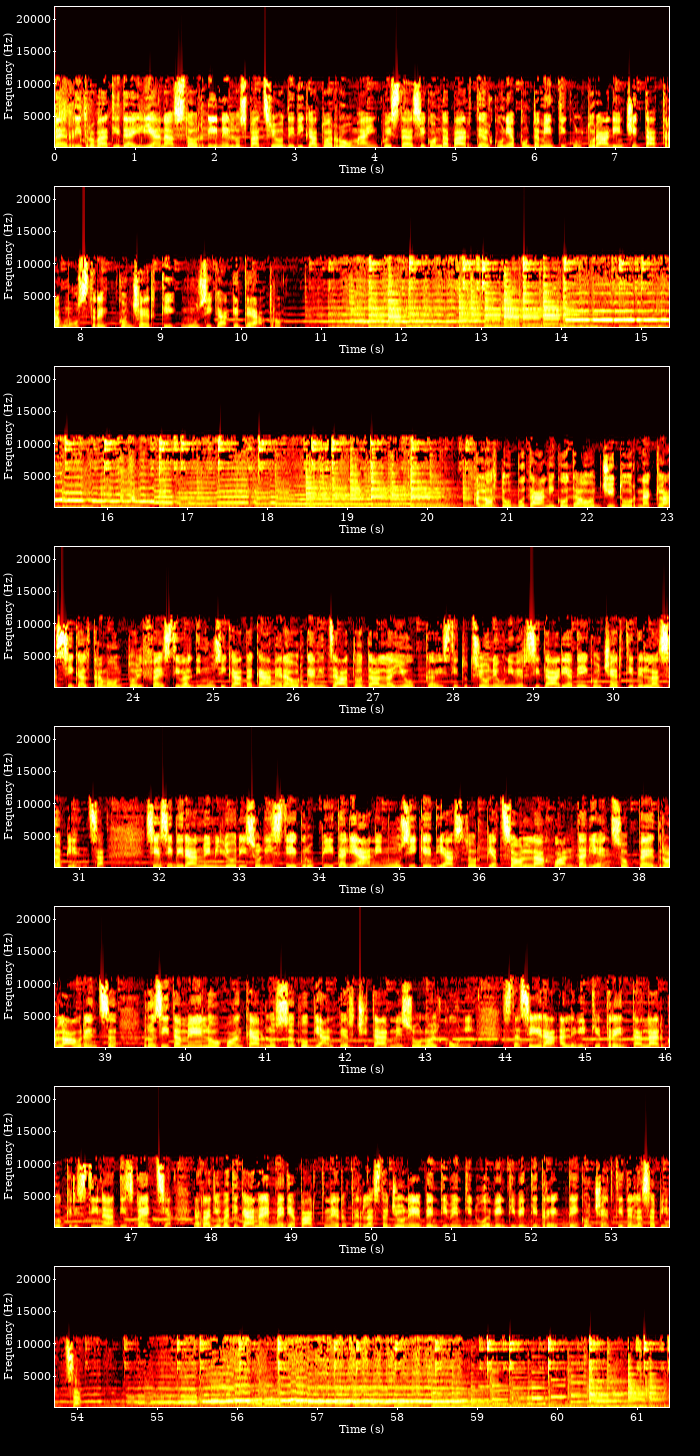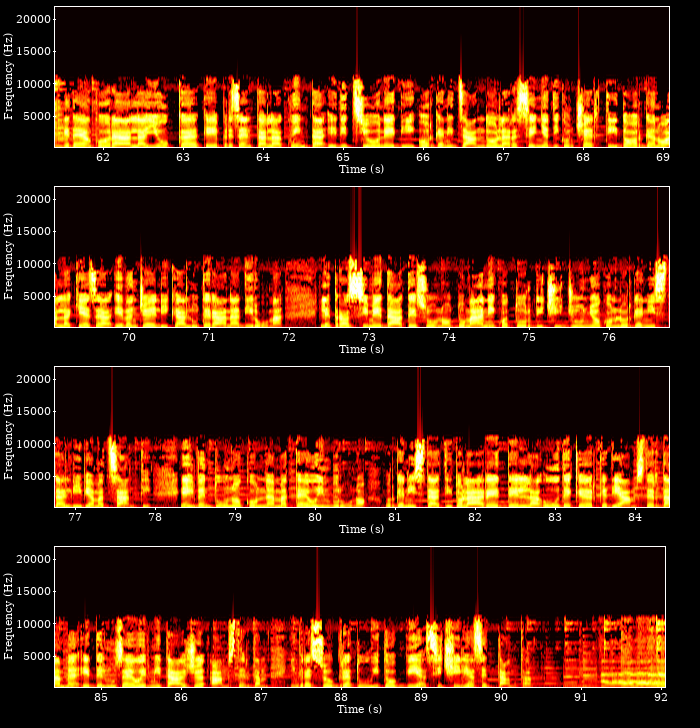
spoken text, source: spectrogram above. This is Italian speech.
Ben ritrovati da Iliana Storri nello spazio dedicato a Roma. In questa seconda parte alcuni appuntamenti culturali in città tra mostre, concerti, musica e teatro. All'Orto Botanico da oggi torna Classica al Tramonto, il festival di musica da camera organizzato dalla IUC, Istituzione Universitaria dei Concerti della Sapienza. Si esibiranno i migliori solisti e gruppi italiani, musiche di Astor Piazzolla, Juan D'Arienzo, Pedro Laurenz, Rosita Melo, Juan Carlos Cobian per citarne solo alcuni. Stasera alle 20.30 a Largo Cristina di Svezia. La Radio Vaticana è media partner per la stagione 2022-2023 dei concerti della Sapienza. Ed è ancora la IUC che presenta la quinta edizione di Organizzando la rassegna di concerti d'organo alla Chiesa Evangelica Luterana di Roma. Le prossime date sono domani 14 giugno con l'organista Livia Mazzanti e il 21 con Matteo Imbruno, organista titolare della Udekerk di Amsterdam e del Museo Hermitage Amsterdam. Ingresso gratuito via Sicilia 70. Música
